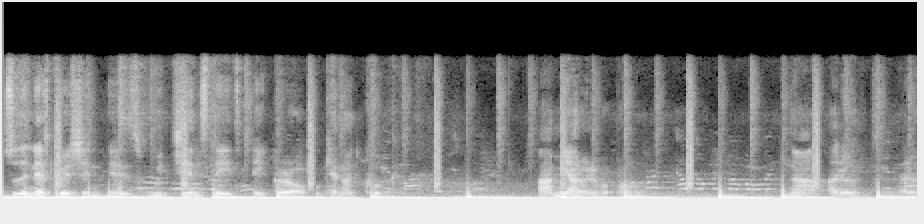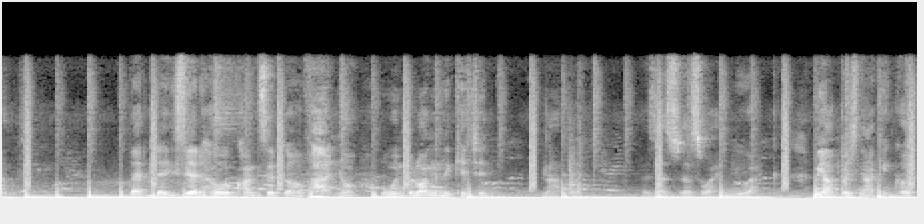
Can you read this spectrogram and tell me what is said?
So the next question is, would gents date a girl who cannot cook? Uh, me, I don't have a problem. Nah, I don't. I don't. That they said whole concept of ah no, women belong in the kitchen. Nah, that's that's why you like. Me, I personally, I can cook,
